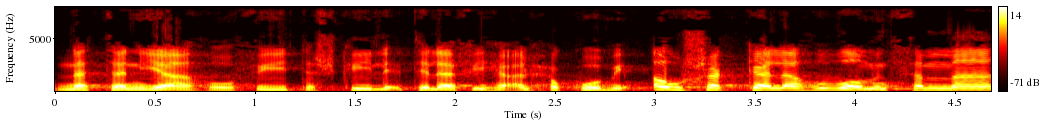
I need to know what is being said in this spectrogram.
نتنياهو في تشكيل ائتلافه الحكومي؟ أو شكله ومن ثم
